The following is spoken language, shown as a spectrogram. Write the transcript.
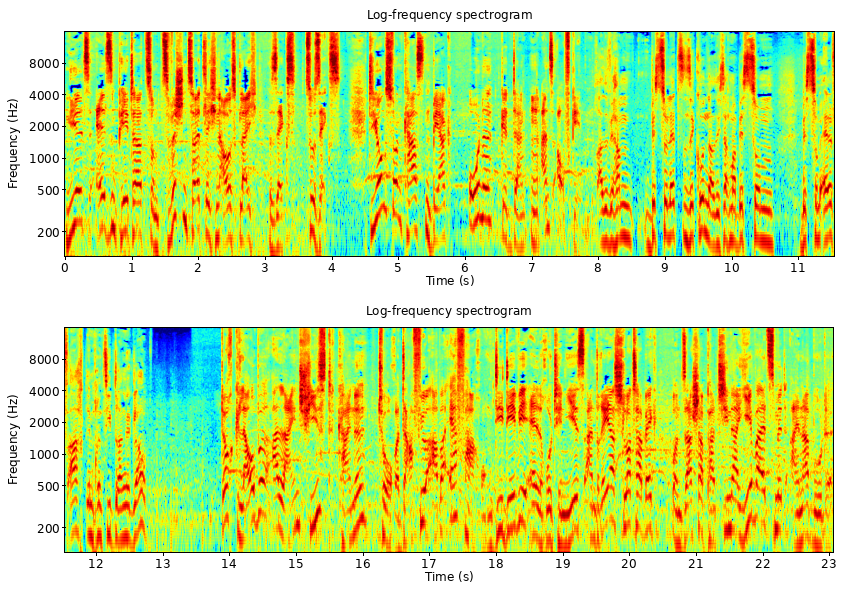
Nils Elsenpeter zum zwischenzeitlichen Ausgleich gleich 6 zu 6. Die Jungs von Carsten Berg ohne Gedanken ans Aufgeben. Also wir haben bis zur letzten Sekunde, also ich sag mal bis zum, bis zum 11-8 im Prinzip dran geglaubt. Doch Glaube allein schießt keine Tore, dafür aber Erfahrung. Die DWL-Routiniers Andreas Schlotterbeck und Sascha Pacina jeweils mit einer Bude.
